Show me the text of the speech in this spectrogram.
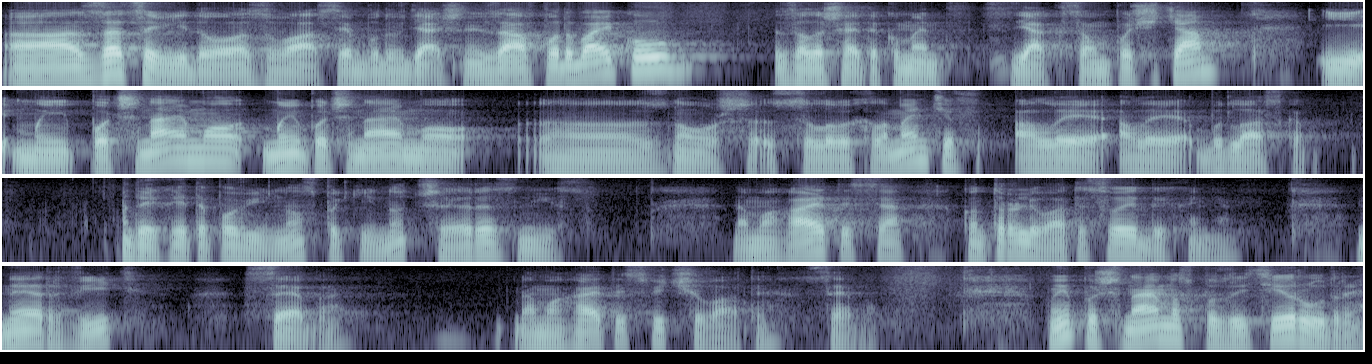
А, За це відео з вас я буду вдячний за вподобайку. Залишайте комент як самопочуття. І ми починаємо. Ми починаємо е, знову ж з силових елементів, але, але, будь ласка, дихайте повільно, спокійно через ніс. Намагайтеся контролювати своє дихання. Не рвіть себе. Намагайтесь відчувати себе. Ми починаємо з позиції рудри.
